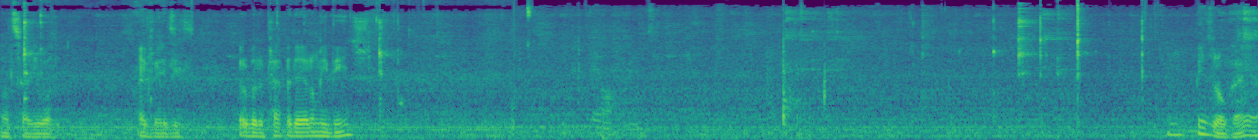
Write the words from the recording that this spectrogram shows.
I'll tell you what. I've made it. A bit of pepper there on my beans. They are Heinz. Mm, beans are okay, yeah.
